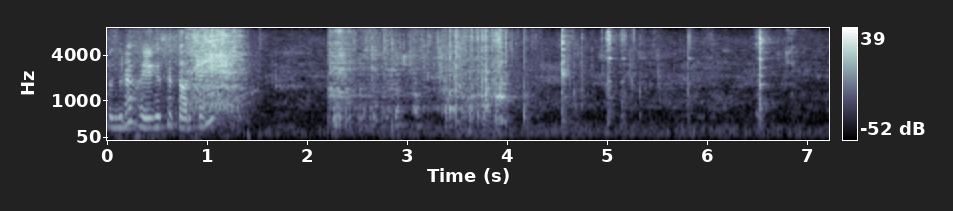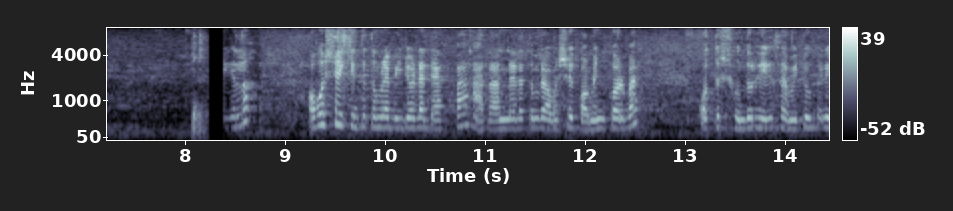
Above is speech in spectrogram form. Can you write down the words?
বন্ধুরা, হয়ে গেছে তরকারি। গেল। অবশ্যই কিন্তু তোমরা ভিডিওটা দেখবা আর রান্নাটা তোমরা অবশ্যই কমেন্ট করবা। কত সুন্দর হয়ে গেছে। আমি একটু ওখানে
